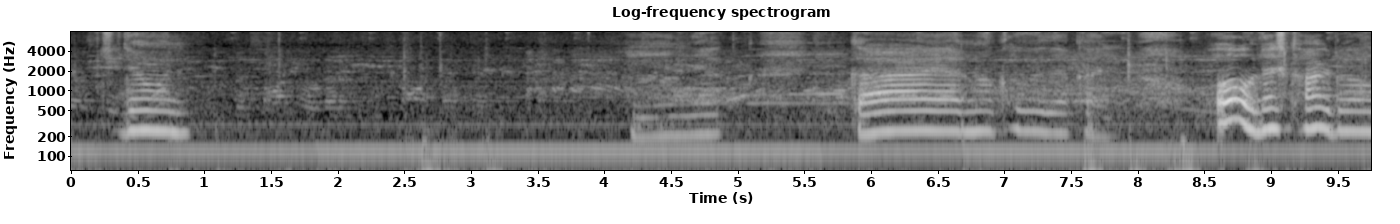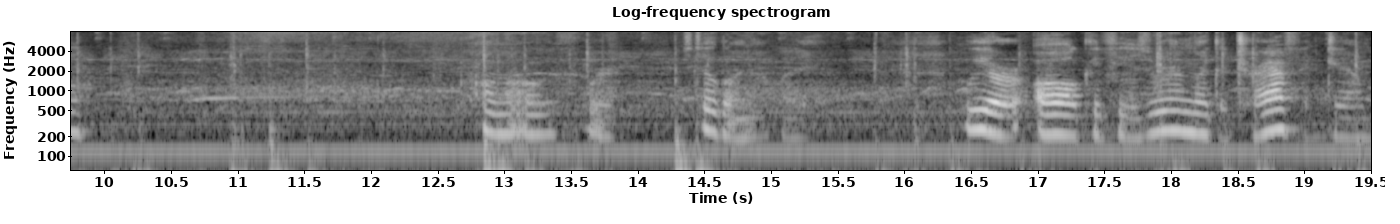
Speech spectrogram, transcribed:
what you doing? And that guy, I have no clue where that guy Oh, nice car though. No we're still going way. We are all confused. We're in like a traffic jam.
